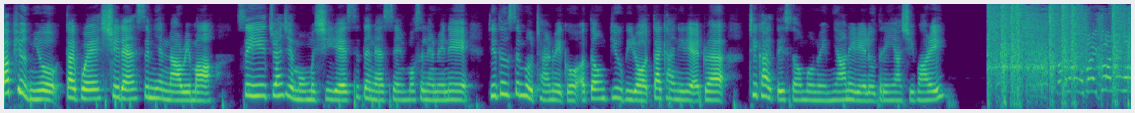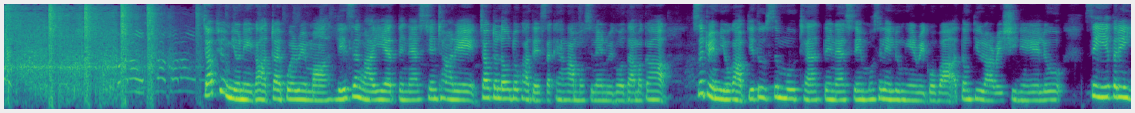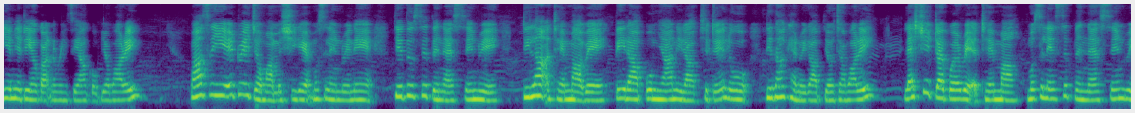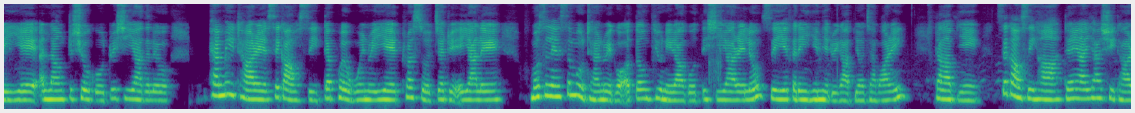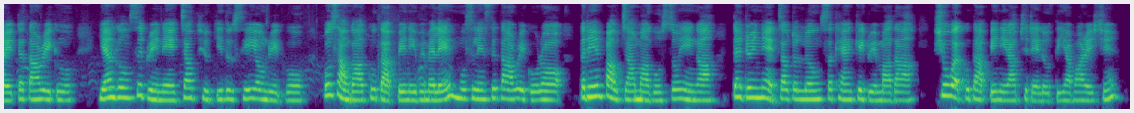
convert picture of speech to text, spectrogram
ကြောက်ဖြူမျိုးတိုက်ပွဲရှေ့တန်းစစ်မျက်နှာတွေမှာစစ်ရေးကျွမ်းကျင်မှုမရှိတဲ့စစ်တပ်နဲ့ဆင်မွတ်စလင်တွေနဲ့ပြည်သူစစ်မှုထမ်းတွေကိုအုံပြုပြီးတော့တိုက်ခိုက်နေတဲ့အတွက်ထိခိုက်သေးဆုံးမှုတွေများနေတယ်လို့သတင်းရရှိပါရယ်ကြောက်ဖြူမျိုးတွေကတိုက်ပွဲတွေမှာ45ရက်တင်တန်းဆင်းထားတဲ့ကြောက်တလုံးဒုက္ခသည်စခန်းကမွတ်စလင်တွေကိုဒါမက စစ်တွေမျိုးကပြည်သူစစ်မှုထမ်းတင်တန်းဆင်းမွတ်စလင်လူငယ်တွေကိုပါအုံပြုတာတွေရှိနေတယ်လို့စစ်ရေးသတင်းရင်းမြစ်တယောက်ကနရင်စရာကိုပြောပါရယ်။ဘာစီရေးအတွေ့အကြုံမှမရှိတဲ့မွတ်စလင်တွေနဲ့ပြည်သူစစ်တင်တန်းဆင်းတွေဒီလအထဲမှာပဲတေတာပုံများနေတာဖြစ်တယ်လို့ဒေသခံတွေကပြောကြပါရယ်။လက်ရှိတိုက်ပွဲတွေအထဲမှာမွတ်စလင်စစ်တင်တန်းဆင်းတွေရဲ့အလောင်းတချို့ကိုတွေ့ရှိရတယ်လို့ဖမ်းမိထားတဲ့စစ်ကောင်စီတပ်ဖွဲ့ဝင်တွေရဲ့ထွက်ဆိုချက်တွေအရလဲ မွတ်စလင်စစ်မှုထမ်းတွေကိုအုံပြုနေတာကိုသိရှိရတယ်လို့စီရေးသတင်းရင်းမြစ်တွေကပြောကြပါရယ်။ဒါအပြင်စစ်ကောင်စီဟာဒဏ်ရာရရှိထားတဲ့တပ်သားတွေကိုရန်ကုန်စစ်တွေနဲ့ကြောက်ဖြူပြည်သူဆေးရုံတွေကိုပို့ဆောင်ကကုသပေးနေပေမဲ့လည်းမွတ်စလင်စစ်သားတွေကိုတော့တည်င်းပေါက်ကြားမှာကိုစိုးရင်ကတက်တွင်းနဲ့ကြောက်တလုံးစခန်းဂိတ်တွေမှာသာရှိုးဝက်ကုသပေးနေတာဖြစ်တယ်လို့သိရပါတယ်ရှင်။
